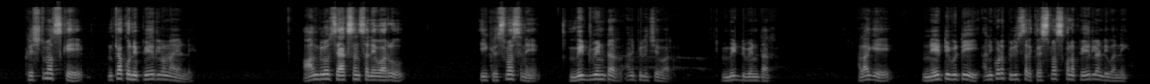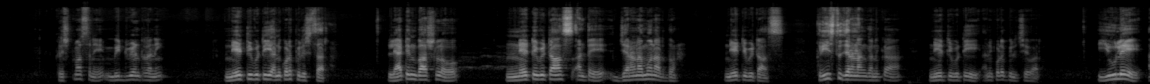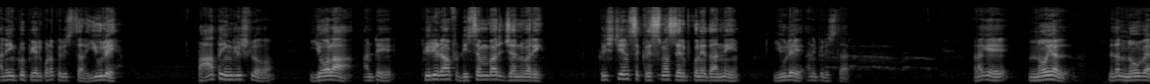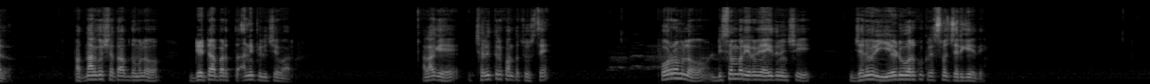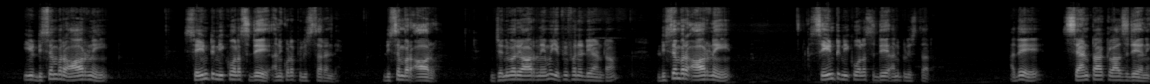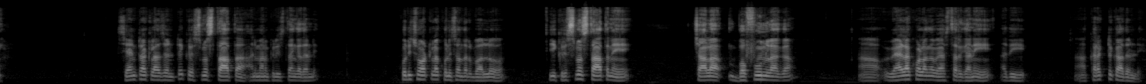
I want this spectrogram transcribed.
క్రిస్మస్కి ఇంకా కొన్ని పేర్లు ఉన్నాయండి. ఆంగ్లో శాక్సన్స్ అనేవారు ఈ క్రిస్మస్ని మిడ్ వింటర్ అని పిలిచేవారు. మిడ్ వింటర్ అలాగే నేటివిటీ అని కూడా పిలుస్తారు. క్రిస్మస్కి ఉన్న పేర్లు అండి ఇవన్నీ. క్రిస్మస్ని మిడ్ వింటర్ అని నేటివిటీ అని కూడా పిలుస్తారు. లాటిన్ భాషలో నేటివిటాస్ అంటే జననము అని అర్థం. నేటివిటాస్. క్రీస్తు జననం కనుక నేటివిటీ అని కూడా పిలిచేవారు. యూలే అనే ఇంకో పేరు కూడా పిలుస్తారు. యూలే. పాత ఇంగ్లీష్లో యోలా అంటే period of December January. Christians Christmas జరుపుకునే దాన్ని యూలే అని పిలుస్తారు. అలాగే నోయల్ లేదా నోవెల్ పద్నాలుగో శతాబ్దంలో డేట్ ఆఫ్ బర్త్ అని పిలిచేవారు. అలాగే చరిత్ర కొంత చూస్తే పూర్వంలో డిసెంబర్ ఇరవై ఐదు నుంచి జనవరి ఏడు వరకు క్రిస్మస్ జరిగేది. ఈ డిసెంబర్ ఆరుని సెయింట్ నికోలస్ డే అని కూడా పిలుస్తారండి. డిసెంబర్ ఆరు. జనవరి ఆరునేమో ఎపిఫనీ డే అంటాం. డిసెంబర్ ఆరుని సెయింట్ నికోలస్ డే అని పిలుస్తారు. అదే శాంటా క్లాజ్ డే అని. శాంటా క్లాజ్ అంటే క్రిస్మస్ తాత అని మనం పిలుస్తాం కదండి. కొన్ని చోట్ల కొన్ని సందర్భాల్లో ఈ క్రిస్మస్ తాతని చాలా బఫూన్ లాగా వేళాకోళంగా వేస్తారు కానీ అది కరెక్ట్ కాదండి.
